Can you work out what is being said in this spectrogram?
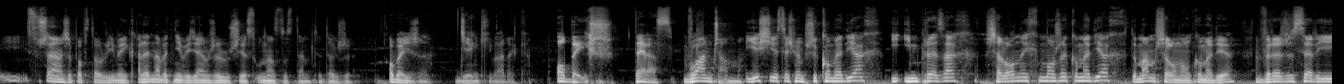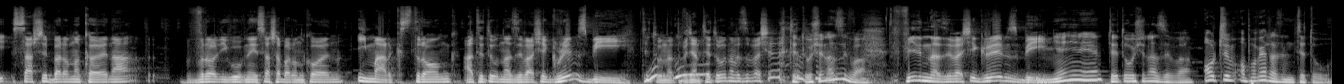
I słyszałem, że powstał remake, ale nawet nie wiedziałem, że już jest u nas dostępny, także obejrzę. Dzięki, Marek. Obejrz. Teraz. Włączam. Jeśli jesteśmy przy komediach i imprezach, szalonych może komediach, to mam szaloną komedię. W reżyserii Saszy Barona Cohena, w roli głównej Sasha Baron Cohen i Mark Strong, a tytuł nazywa się Grimsby. Tytuł, na, powiedziałem tytuł, nazywa się? Tytuł się nazywa. Film nazywa się Grimsby. Nie, nie, nie. Tytuł się nazywa. O czym opowiada ten tytuł?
